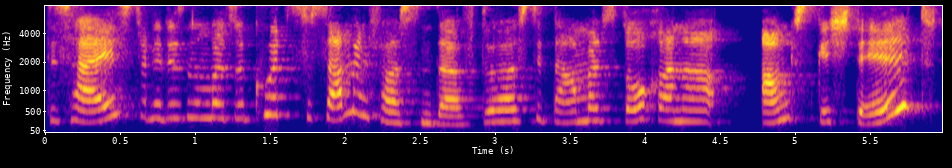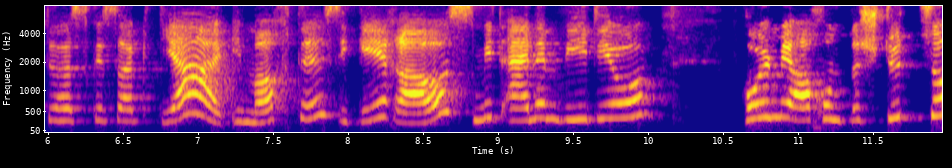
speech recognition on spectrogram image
Das heißt, wenn ich das nochmal so kurz zusammenfassen darf, du hast dich damals doch einer Angst gestellt. Du hast gesagt, ja, ich mache das, ich gehe raus mit einem Video, hol mir auch Unterstützung,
